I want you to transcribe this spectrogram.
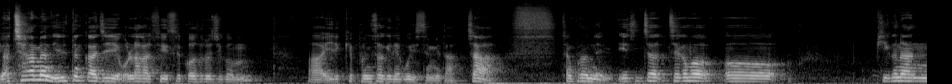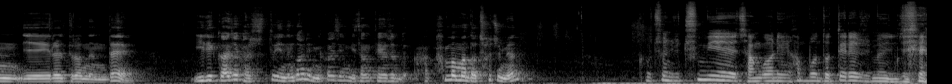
여차하면 1등까지 올라갈 수 있을 것으로 지금 아, 이렇게 분석이 되고 있습니다. 자, 장프로님, 이게 진짜 제가 뭐 어, 비근한 예를 들었는데 1위까지 갈 수도 있는 거 아닙니까? 지금 이 상태에서 한, 한 번만 더 쳐주면 그렇죠. 이제 추미애 장관이 한 번 더 때려주면 이제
